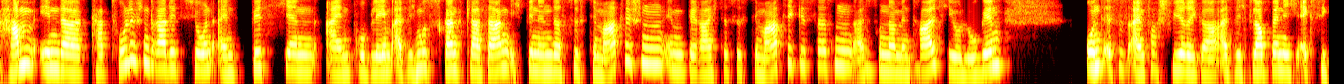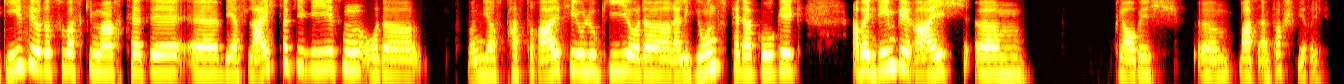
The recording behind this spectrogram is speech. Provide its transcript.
haben in der katholischen Tradition ein bisschen ein Problem. Also ich muss ganz klar sagen, ich bin in der systematischen, im Bereich der Systematik gesessen als mhm. Fundamentaltheologin. Und es ist einfach schwieriger. Also ich glaube, wenn ich Exegese oder sowas gemacht hätte, äh, wäre es leichter gewesen oder von mir aus Pastoraltheologie oder Religionspädagogik. Aber in dem Bereich, ähm, glaube ich, ähm, war es einfach schwierig.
